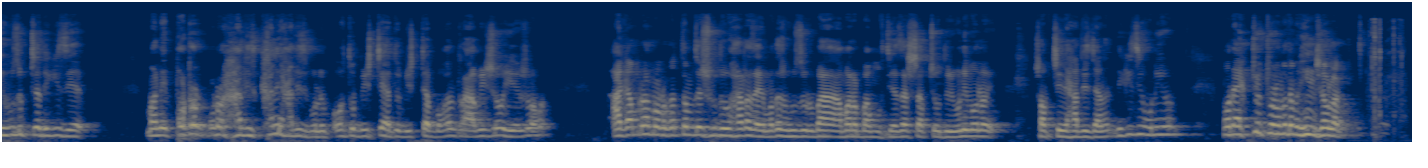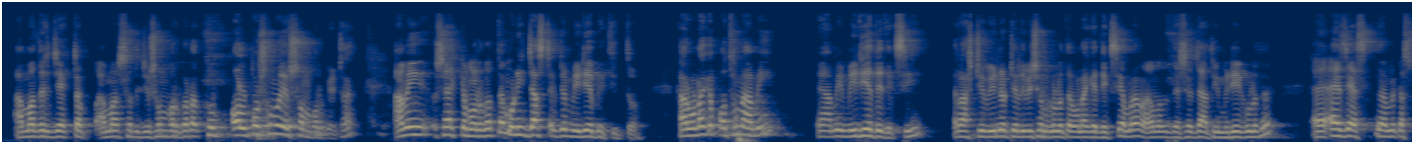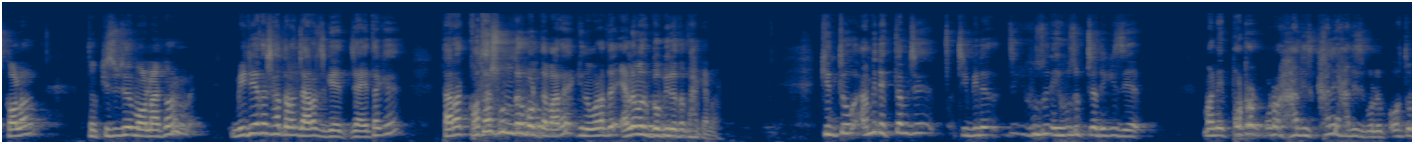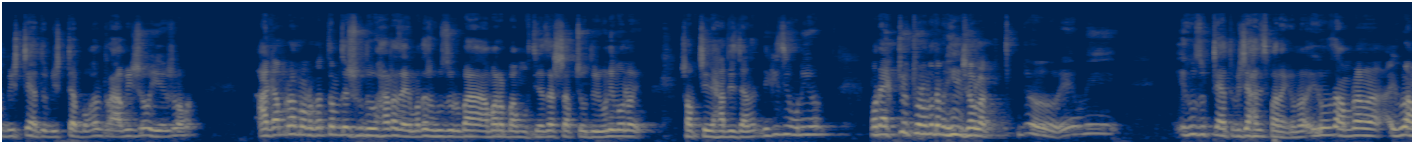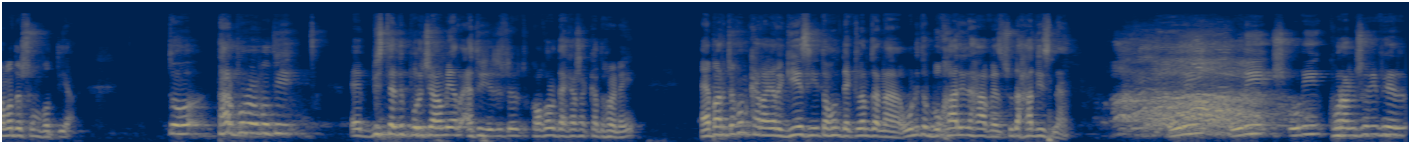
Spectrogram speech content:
এই হুজুরটা দেখি যে মানে পটর পটর হাদিস, খালি হাদিস বলে, অত বৃষ্টি, এত বৃষ্টি বহান রাবিস এসব আগে আমরা মনে করতাম যে শুধু হাঁটা যায়, আমাদের হুজুর বা আমার বা মুফতি হাজার সাহেব চৌধুরী, উনি মনে হয় সবচেয়ে হাদিস জানেন। দেখি যে উনিও পরে একটু একটু মনে করতাম হিংসাও লাগতো। আমাদের যে একটা, আমার সাথে যে সম্পর্কটা, খুব অল্প সময়ের সম্পর্ক এটা। আমি শেখকে মনে করতাম, উনি জাস্ট একজন মিডিয়া ব্যক্তিত্ব। কারণ ওনাকে প্রথমে আমি আমি মিডিয়াতে দেখছি, রাষ্ট্রীয় বিভিন্ন টেলিভিশনগুলোতে ওনাকে দেখছি আমরা, আমাদের দেশের জাতীয় মিডিয়াগুলোতে অ্যাজ এ ইসলামিক স্কলার তো কিছু যদি মনে করেন, মিডিয়াতে সাধারণ যারা যাই থাকে, তারা কথা সুন্দর বলতে পারে, কিন্তু ওনাদের এলমের গভীরতা থাকে না। কিন্তু আমি দেখতাম যে টিভিতে হুজুর, এই হুজুরটা দেখি যে মানে পটর পটর হাদিস, খালি হাদিস বলে, অত বৃষ্টি, এত বৃষ্টি বহান রাবিস এসব আগে আমরা মনে করতাম যে শুধু হাঁটা যায়, আমাদের হুজুর বা আমার বা মুফতি হাজার সাহেব চৌধুরী, উনি মনে হয় সবচেয়ে হাদিস জানেন দেখি যে উনিও, পরে একটু একটু করতাম হিংসাও লাগতো। উনি, এই হুজুরটা এত বেশি হাদিস পারে কেন? এগুলো আমরা এগুলো আমাদের সম্পত্তি। তো তারপর ওর প্রতি বিস্তারিত পরিচয় আমি আর এত কখনো দেখা সাক্ষাৎ হয় নাই। এবার যখন কারাগারে গিয়েছি, তখন দেখলাম যে না, উনি তো বুখারির হাফেজ, শুধু হাদিস না। উনি উনি উনি কোরআন শরীফের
